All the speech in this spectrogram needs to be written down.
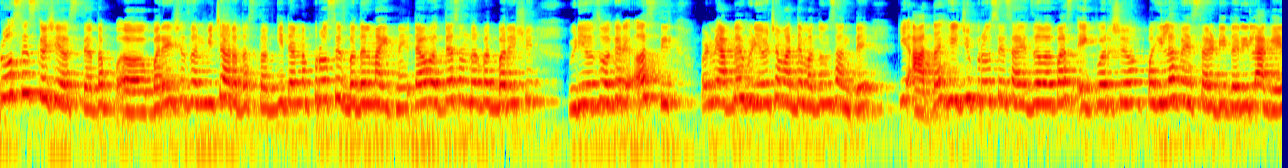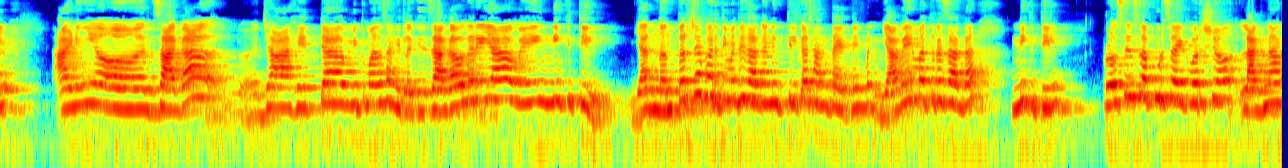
प्रोसेस कशी असते? आता बरेचसे जण विचारत असतात की त्यांना प्रोसेसबद्दल माहीत नाही. त्या त्या संदर्भात बरेचसे व्हिडिओज वगैरे असतील. पण मी आपल्या व्हिडिओच्या माध्यमातून सांगते की आता ही जी प्रोसेस आहे जवळपास एक वर्ष पहिल्या फेजसाठी तरी लागेल. आणि जागा ज्या आहेत त्या मी तुम्हाला सांगितलं की जागा वगैरे यावेळी निघतील. या नंतरच्या भरतीमध्ये जागा निघतील का सांगता येत नाही. पण यावेळी मात्र जागा निघतील. प्रोसेसला पुढचं एक वर्ष लागणार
